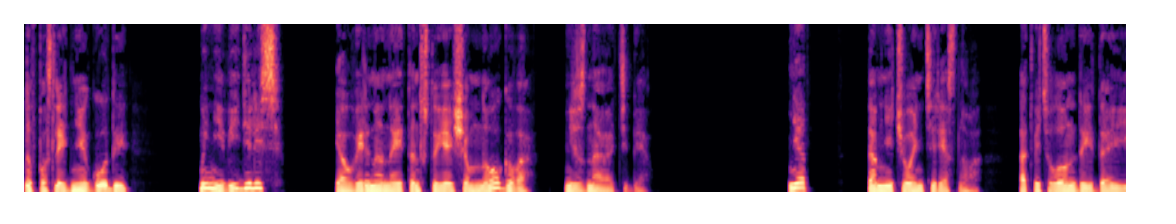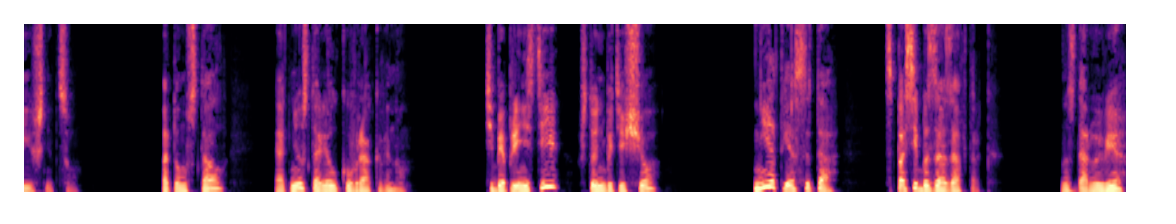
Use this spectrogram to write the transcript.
Но в последние годы мы не виделись. Я уверена, Нейтан, что я еще многого не знаю о тебе». «Нет, там ничего интересного», — ответил он, доедая яичницу. Потом встал и отнес тарелку в раковину. «Тебе принести что-нибудь еще?» «Нет, я сыта. Спасибо за завтрак». «На здоровье»,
